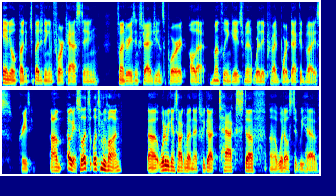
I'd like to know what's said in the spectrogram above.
annual budgeting and forecasting, fundraising strategy and support, all that monthly engagement where they provide board deck advice. Crazy. Um, okay, so let's let's move on. Uh, what are we going to talk about next? We got tax stuff. Uh, what else did we have?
